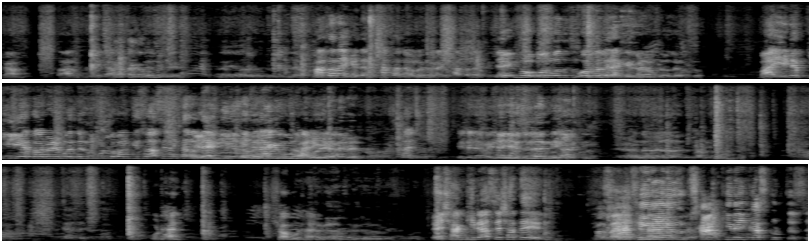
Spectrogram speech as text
তা-। খাতা রেখে দেন খাতা নেওয়া লাগবে খাতা রেখে। দেন। ওর মধ্যে রেখে দেন। ভাই এটা ক্লিয়ার করবেন এর মধ্যে মূল্যবান কিছু আছে না? তারা দেখ এটা আগে উঠান এটা নেবেন। এটা নেবেন এটা দিন আর কি। উঠান। সব উঠান এই সাক্ষীরা আছে সাথে? না? সাকিরাই কাজ করতেছে.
